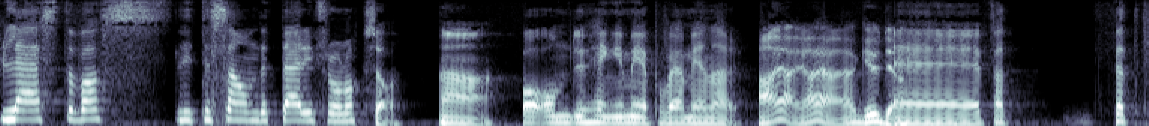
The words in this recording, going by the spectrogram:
Last of Us, lite soundet därifrån också. Ja. Och om du hänger med på vad jag menar. Ja, ja, ja, ja, gud ja. Eh, för, att, för att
